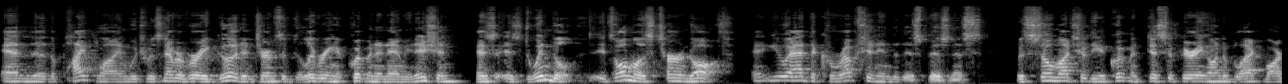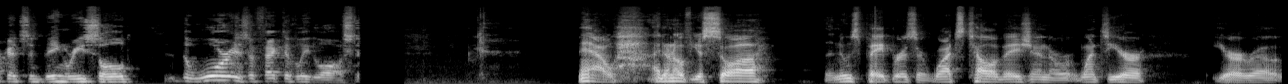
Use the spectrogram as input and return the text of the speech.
And uh, the pipeline, which was never very good in terms of delivering equipment and ammunition, has, has dwindled. It's almost turned off. And you add the corruption into this business with so much of the equipment disappearing onto black markets and being resold. The war is effectively lost. Now, I don't know if you saw the newspapers or watched television or went to your your uh,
